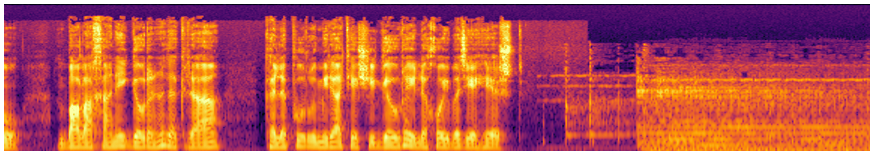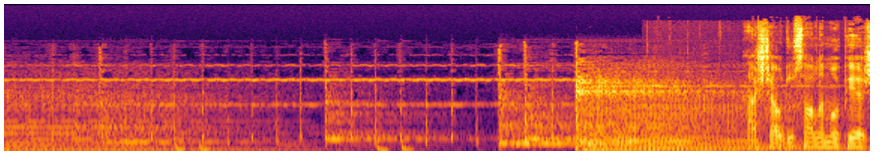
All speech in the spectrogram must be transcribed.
و باڵاخانەی گەورە نەدەکرا، کەلەپوور و میراتێکی گەورەی لە خۆی بەجێ هێشت. هەشتا و دوو ساڵ لەمەوپێش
